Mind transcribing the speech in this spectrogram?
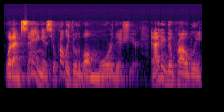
What I'm saying is he'll probably throw the ball more this year, and I think they'll probably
